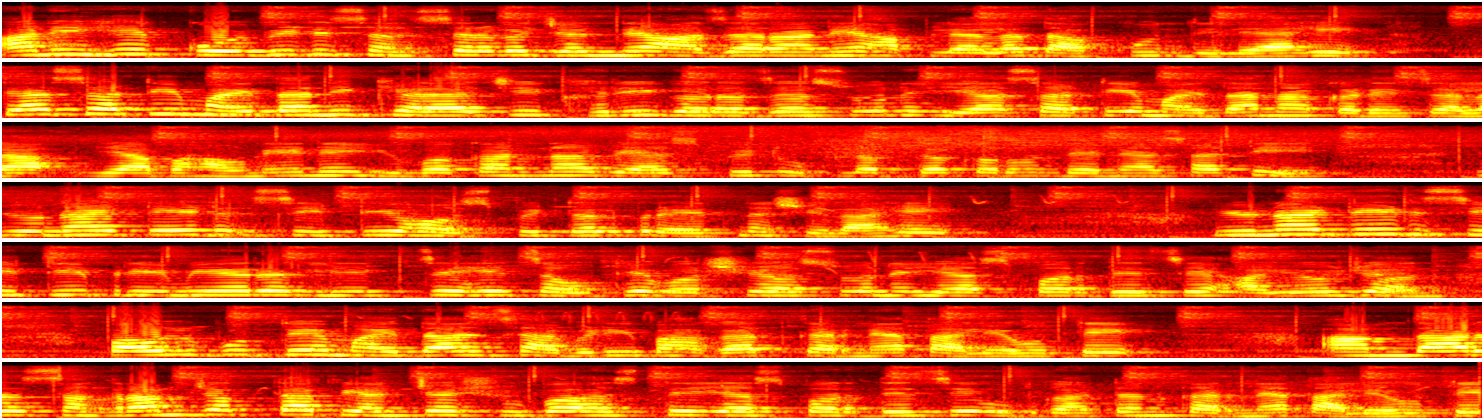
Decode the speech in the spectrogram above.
आणि हे कोविड संसर्गजन्य आजाराने आपल्याला दाखवून दिले आहे. त्यासाठी मैदानी खेळाची खरी गरज असून यासाठी मैदानाकडे चला. या भावनेने युवकांना व्यासपीठ उपलब्ध करून देण्यासाठी युनायटेड सिटी हॉस्पिटल प्रयत्नशील आहे. युनायटेड सिटी प्रीमियर लीगचे हे चौथे वर्ष असून या स्पर्धेचे आयोजन पाऊलबुद्धे मैदान सावडी भागात करण्यात आले होते. आमदार संग्राम जगताप यांच्या शुभ हस्ते या स्पर्धेचे उद्घाटन करण्यात आले होते.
